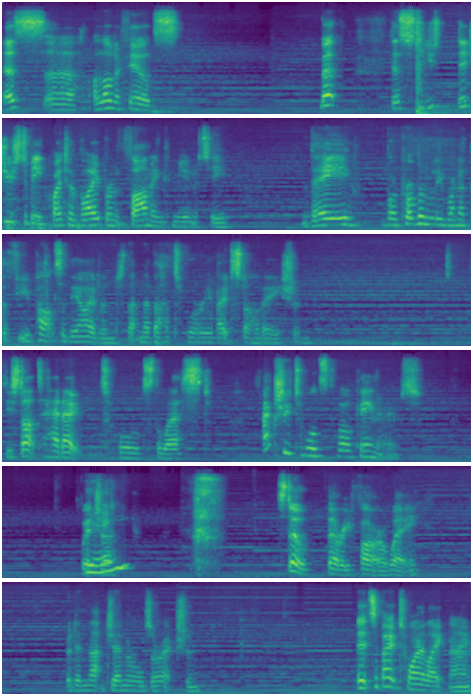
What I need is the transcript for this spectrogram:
There's uh, a lot of fields. But this used, did used to be quite a vibrant farming community. They were probably one of the few parts of the island that never had to worry about starvation. So you start to head out towards the west, actually towards the volcanoes, which are Yay. still very far away, but in that general direction. It's about twilight now,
